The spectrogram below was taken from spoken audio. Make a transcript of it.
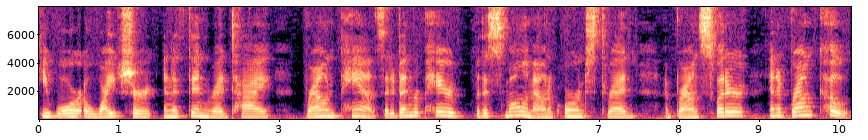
He wore a white shirt and a thin red tie, brown pants that had been repaired with a small amount of orange thread, a brown sweater, and a brown coat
